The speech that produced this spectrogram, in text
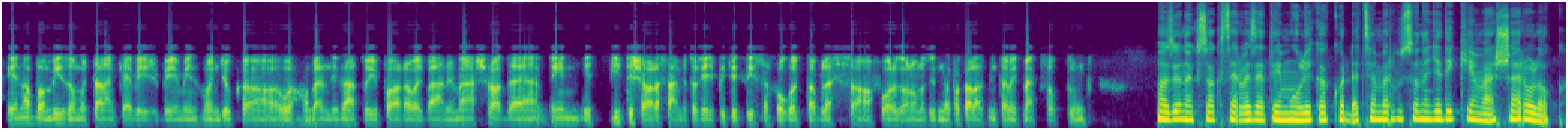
Én abban bízom, hogy talán kevésbé, mint mondjuk a vendéglátóiparra vagy bármi másra, de én itt, itt is arra számítok, hogy egy picit visszafogottabb lesz a forgalom az ünnepek alatt, mint amit megszoktunk. Ha az önök szakszervezetén múlik, akkor december 21-én vásárolok?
